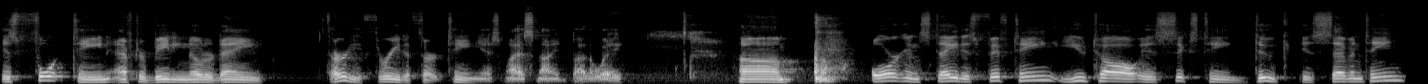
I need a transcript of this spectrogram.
is 14 after beating Notre Dame 33 to 13 yes last night by the way. Um, oregon state is 15 utah is 16 duke is 17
